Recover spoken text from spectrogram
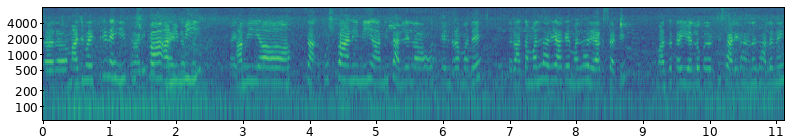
तर माझी मैत्रीण आहे ही पुष्पा आणि मी. आम्ही पुष्पा आणि मी आम्ही चाललेलो आहोत केंद्रामध्ये. तर आता मल्हार याग आहे मल्हार यागसाठी. माझं काही येलो कलरची साडी घालणं झालं नाही.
